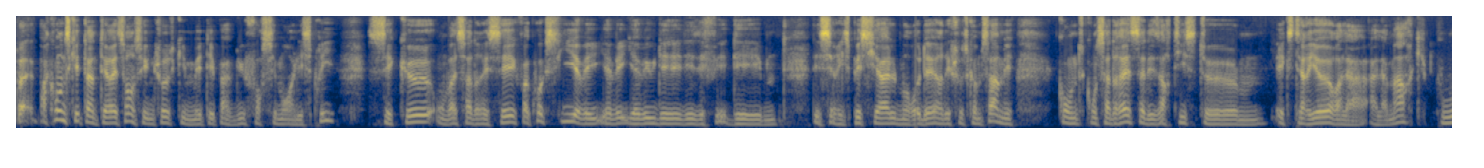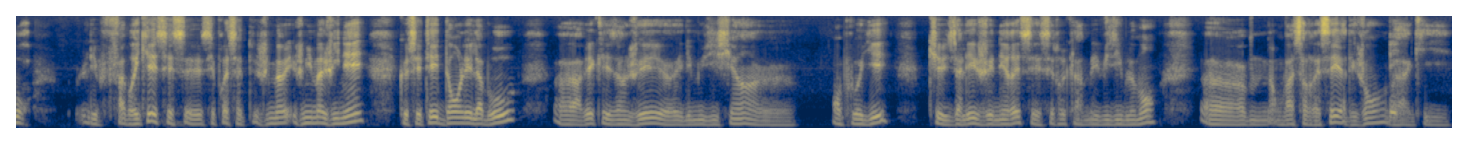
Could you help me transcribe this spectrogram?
Bah, par contre, ce qui est intéressant, c'est une chose qui ne m'était pas venue forcément à l'esprit, c'est que on va s'adresser, enfin quoi que si, il y avait, il y avait, il y avait eu des, effets, des, des, séries spéciales, Moroder, des choses comme ça, mais qu'on s'adresse à des artistes euh, extérieurs à la, à la marque pour les fabriquer, c'est presque. Je m'imaginais que c'était dans les labos, euh, avec les ingés euh, et les musiciens employés qu'ils allaient générer ces, ces trucs-là. Mais visiblement, euh, on va s'adresser à des gens bah, qui,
